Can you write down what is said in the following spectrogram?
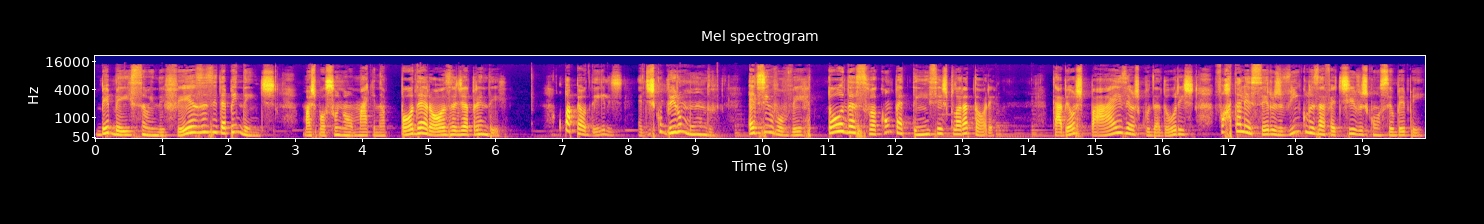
Bebês são indefesos e dependentes, mas possuem uma máquina poderosa de aprender. O papel deles é descobrir o mundo, é desenvolver toda a sua competência exploratória. Cabe aos pais e aos cuidadores fortalecer os vínculos afetivos com o seu bebê,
